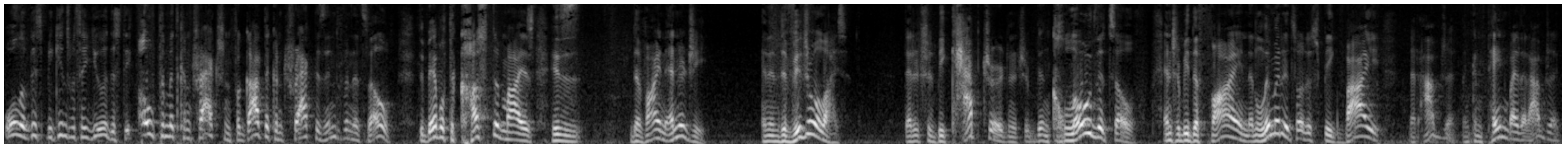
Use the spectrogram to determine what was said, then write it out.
all of this begins with a yud. It's the ultimate contraction. For God to contract His infinite self, to be able to customize His divine energy and individualize it that it should be captured and it should enclose itself and should be defined and limited, so to speak, by that object and contained by that object.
